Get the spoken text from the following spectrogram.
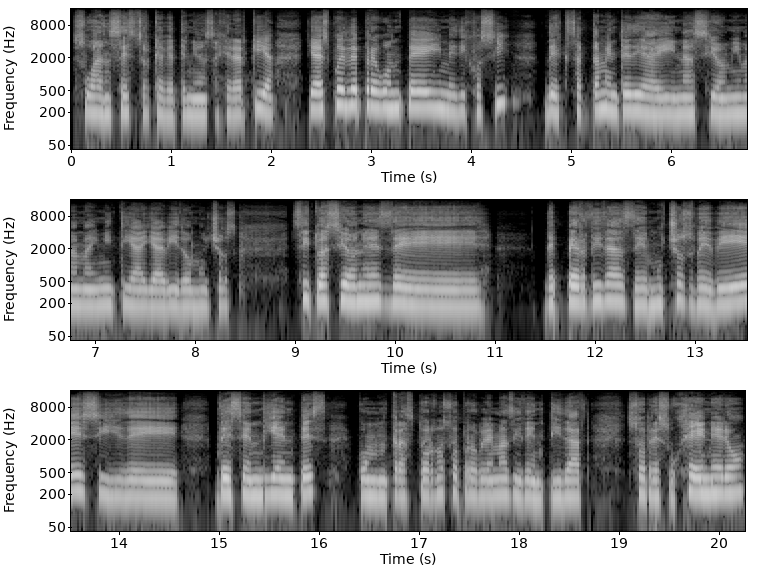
su ancestro que había tenido esa jerarquía. Ya después le pregunté y me dijo, sí, de exactamente de ahí nació mi mamá y mi tía y ha habido muchas situaciones de de pérdidas de muchos bebés y de descendientes con trastornos o problemas de identidad sobre su género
